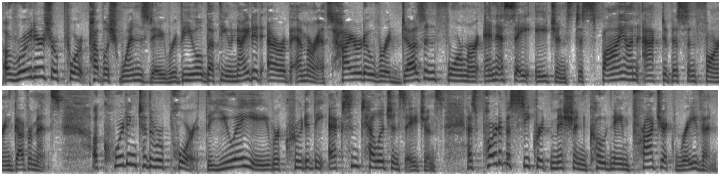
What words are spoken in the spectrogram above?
A Reuters report published Wednesday revealed that the United Arab Emirates hired over a dozen former NSA agents to spy on activists and foreign governments. According to the report, the UAE recruited the ex-intelligence agents as part of a secret mission codenamed Project Raven.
